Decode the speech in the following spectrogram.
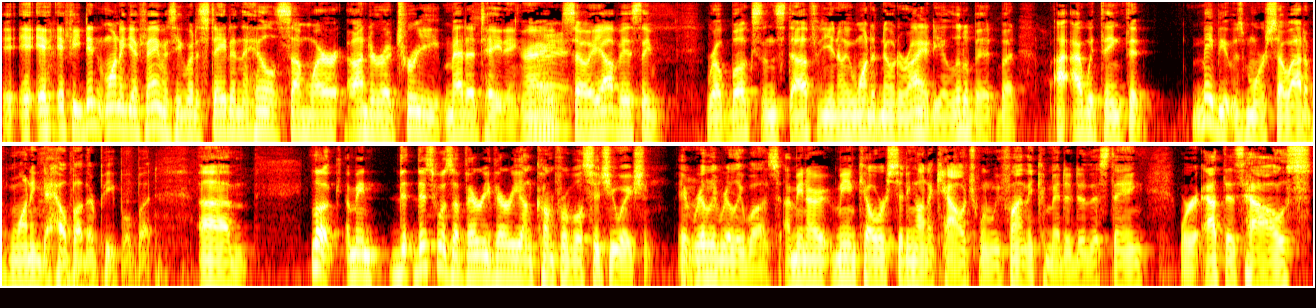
if if he didn't want to get famous, he would have stayed in the hills somewhere under a tree meditating, right? Right. So he obviously wrote books and stuff. You know, he wanted notoriety a little bit, but I, I would think that maybe it was more so out of wanting to help other people. But um, look, I mean, th- this was a very, very uncomfortable situation. It really, really was. I mean, our, me and Kel were sitting on a couch when we finally committed to this thing. We're at this house.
